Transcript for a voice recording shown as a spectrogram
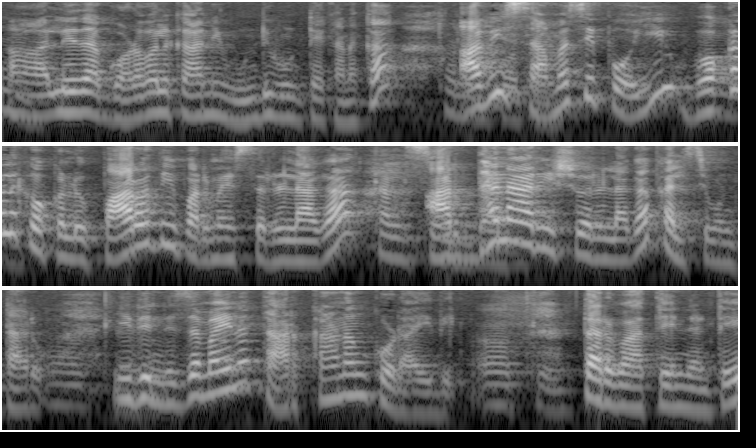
ఆ, లేదా గొడవలు కానీ ఉండి ఉంటే కనుక అవి సమసిపోయి ఒకరికొకరు పార్వతీ పరమేశ్వరులాగా అర్ధనారీశ్వరులాగా కలిసి ఉంటారు. ఇది నిజమైన తార్కాణం కూడా ఇది. తర్వాత ఏంటంటే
